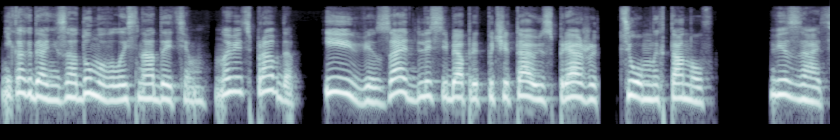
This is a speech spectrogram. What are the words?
Никогда не задумывалась над этим, но ведь правда. И вязать для себя предпочитаю из пряжи темных тонов. Вязать.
